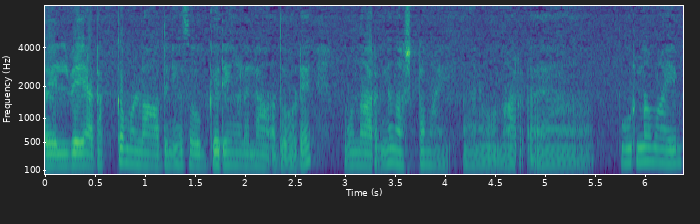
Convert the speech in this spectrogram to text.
റെയിൽവേ അടക്കമുള്ള ആധുനിക സൗകര്യങ്ങളെല്ലാം അതോടെ മൂന്നാറിന് നഷ്ടമായി. അങ്ങനെ മൂന്നാർ പൂർണമായും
